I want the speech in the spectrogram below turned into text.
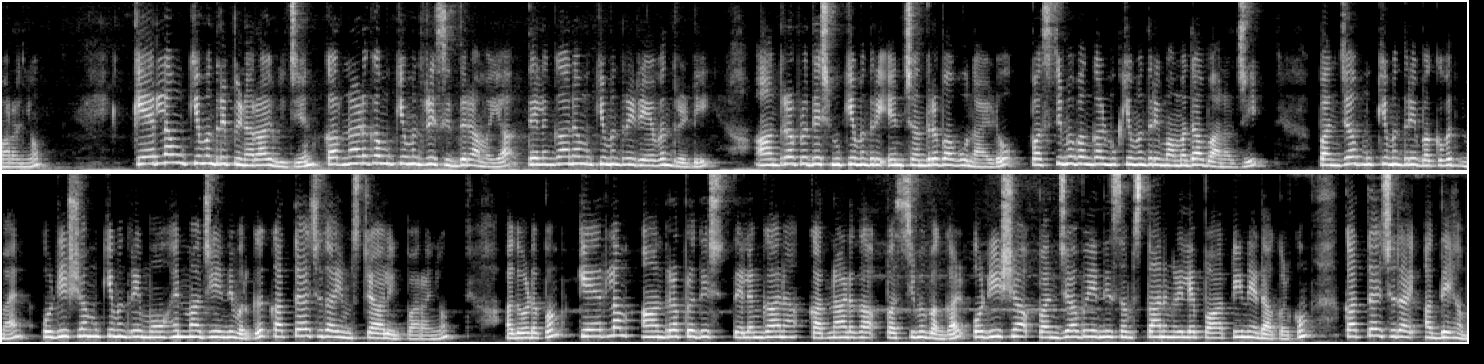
പറഞ്ഞു. കേരള മുഖ്യമന്ത്രി പിണറായി വിജയൻ കർണാടക മുഖ്യമന്ത്രി സിദ്ധരാമയ്യ തെലങ്കാന മുഖ്യമന്ത്രി രേവന്ത് റെഡ്ഡി ആന്ധ്രാപ്രദേശ് മുഖ്യമന്ത്രി എൻ ചന്ദ്രബാബു നായിഡു പശ്ചിമ ബംഗാൾ മുഖ്യമന്ത്രി മമതാ ബാനർജി പഞ്ചാബ് മുഖ്യമന്ത്രി ഭഗവത് മാൻ ഒഡീഷ മുഖ്യമന്ത്രി മോഹൻ മാജി എന്നിവർക്ക് കത്തയച്ചതായും സ്റ്റാലിൻ പറഞ്ഞു. അതോടൊപ്പം കേരളം ആന്ധ്രാപ്രദേശ് തെലങ്കാന കർണാടക പശ്ചിമ ബംഗാൾ ഒഡീഷ പഞ്ചാബ് എന്നീ സംസ്ഥാനങ്ങളിലെ പാർട്ടി നേതാക്കൾക്കും കത്തയച്ചതായി അദ്ദേഹം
